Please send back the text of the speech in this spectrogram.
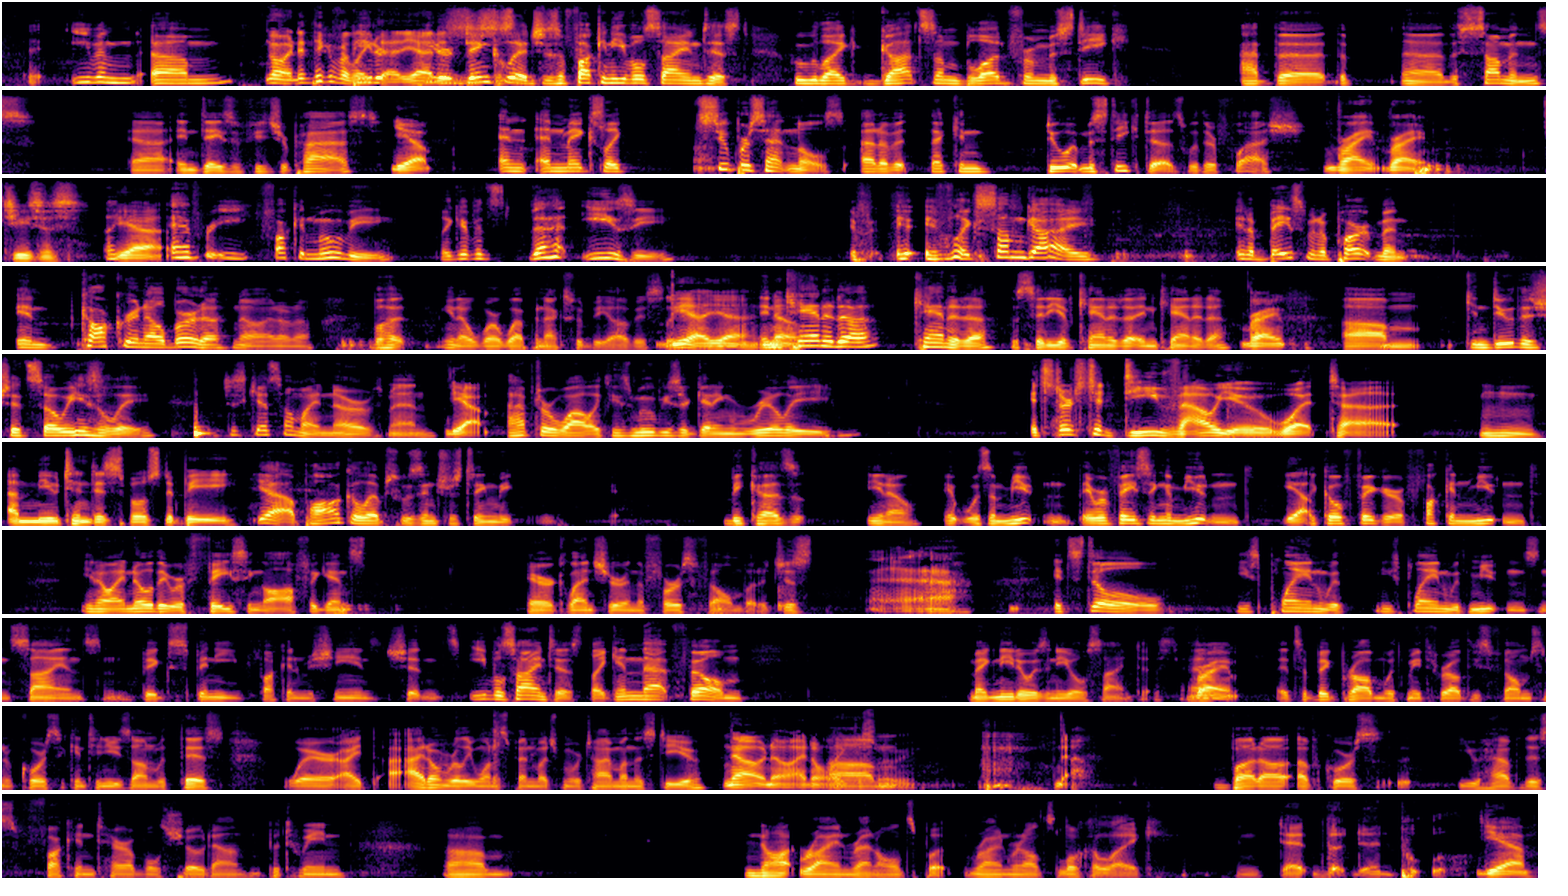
even um, No, I didn't think of it like Peter, that. Yeah, Peter this is- Dinklage is a fucking evil scientist who like got some blood from Mystique at the the uh, the summons uh, in Days of Future Past, Yeah. and and makes like super sentinels out of it that can do what Mystique does with her flesh. Right. Right. Jesus. Like, yeah. every fucking movie. Like if it's that easy, if, if if like some guy in a basement apartment in Cochrane, Alberta, no, I don't know, but you know where Weapon X would be, obviously. Yeah, yeah, In no. Canada, Canada, the city of Canada in Canada, Right. Um, can do this shit so easily. Just gets on my nerves, man. Yeah. After a while, like these movies are getting really It starts to devalue what uh, Mm-hmm. a mutant is supposed to be. Yeah, Apocalypse was interesting be- because you know it was a mutant. They were facing a mutant. Yeah. like, go figure, a fucking mutant. You know, I know they were facing off against Erik Lehnsherr in the first film, but it just, ah, it's still he's playing with he's playing with mutants and science and big spinny fucking machines and shit. And it's evil scientist. Like in that film, Magneto is an evil scientist. And Right. It's a big problem with me throughout these films, and of course, it continues on with this, where I I don't really want to spend much more time on this. Do you? No, no, I don't like Um, this movie. No. But uh, of course, you have this fucking terrible showdown between, um, not Ryan Reynolds, but Ryan Reynolds look-alike in Dead the Deadpool. Yeah.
